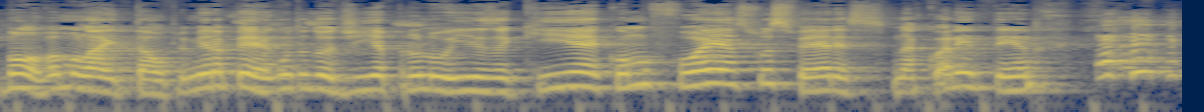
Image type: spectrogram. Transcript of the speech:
Bom, vamos lá então. Primeira pergunta do dia pro Luiz aqui é como foi as suas férias na quarentena?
